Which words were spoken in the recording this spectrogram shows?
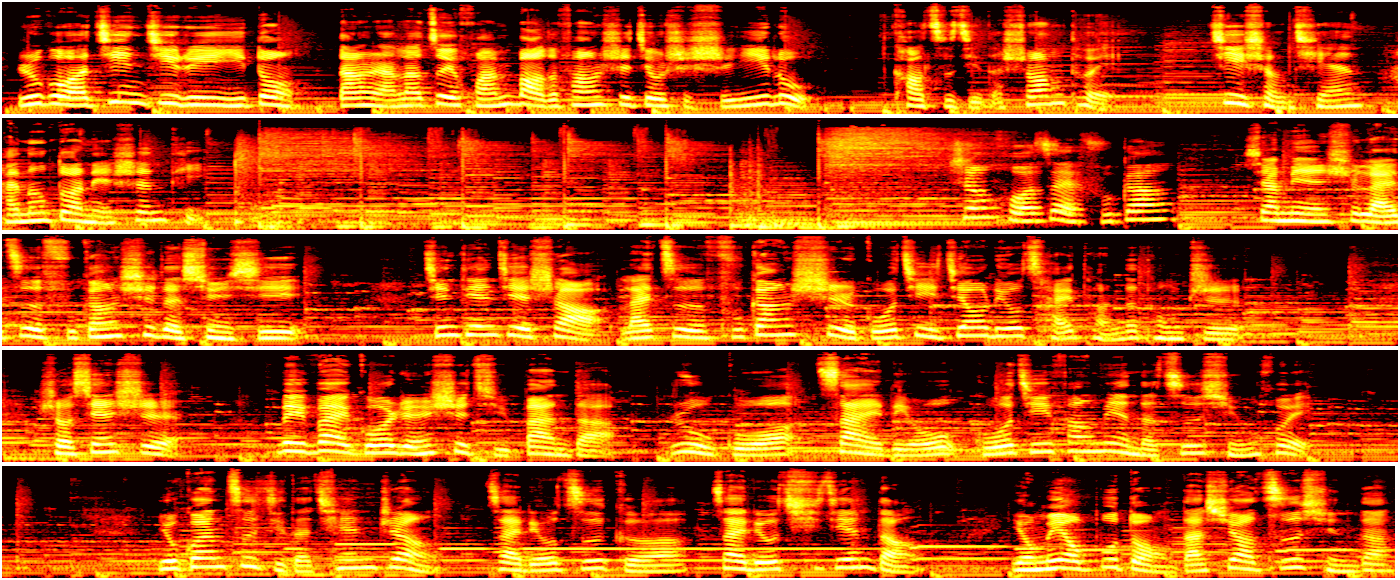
如果近距离移动，当然了，最环保的方式就是十一路，靠自己的双腿，既省钱还能锻炼身体。生活在福冈，下面是来自福冈市的讯息。今天介绍来自福冈市国际交流财团的通知。首先是为外国人士举办的入国在留国籍方面的咨询会，有关自己的签证、在留资格、在留期间等，有没有不懂的需要咨询的？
